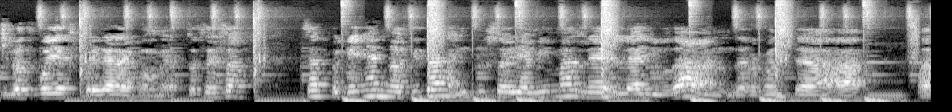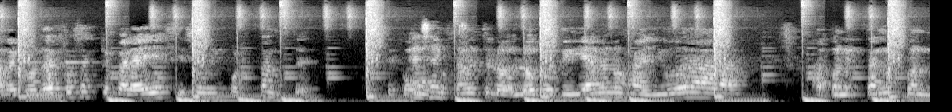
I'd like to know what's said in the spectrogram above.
y los voy a esperar a comer. Entonces esas esas pequeñas notitas incluso a ella misma le, ayudaban de repente a, recordar cosas que para ella sí son importantes. como justamente lo, cotidiano nos ayuda a, conectarnos con,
